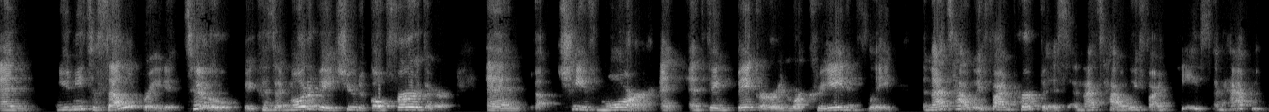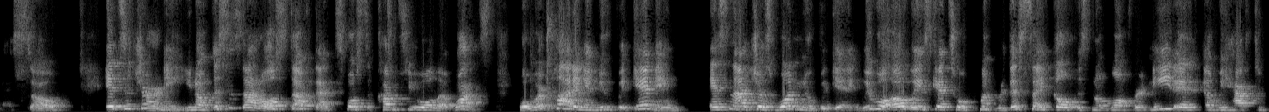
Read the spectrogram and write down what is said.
And you need to celebrate it too, because it motivates you to go further and achieve more and, and think bigger and more creatively. And that's how we find purpose and that's how we find peace and happiness. So it's a journey. You know, this is not all stuff that's supposed to come to you all at once. When we're plotting a new beginning, it's not just one new beginning. We will always get to a point where this cycle is no longer needed and we have to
